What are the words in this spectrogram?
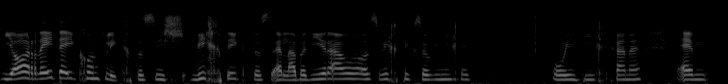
ja, reden in Konflikt, das ist wichtig. Das erleben ihr auch als wichtig, so wie ich jetzt euch dich kenne. Ähm,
